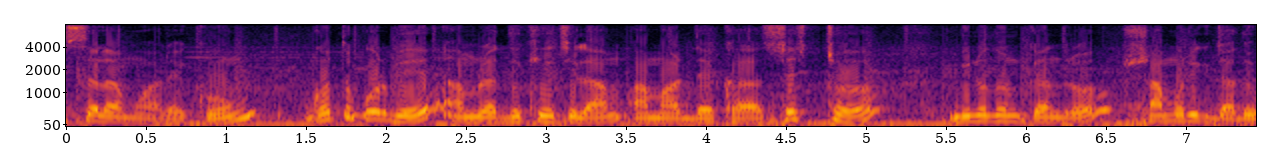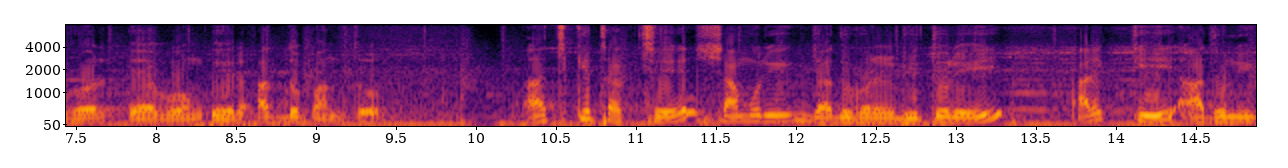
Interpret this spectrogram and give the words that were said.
আসসালামু আলাইকুম। গত পর্বে আমরা দেখিয়েছিলাম আমার দেখা শ্রেষ্ঠ বিনোদন কেন্দ্র সামরিক জাদুঘর এবং এর আদ্যপান্ত। আজকে থাকছে সামরিক জাদুঘরের ভিতরেই আরেকটি আধুনিক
